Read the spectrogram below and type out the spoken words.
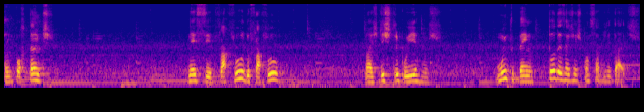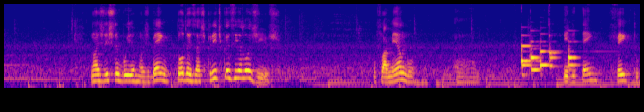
É, é importante nesse fla-flu do fla-flu nós distribuirmos muito bem todas as responsabilidades. Nós distribuirmos bem todas as críticas e elogios. O Flamengo ele tem feito,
